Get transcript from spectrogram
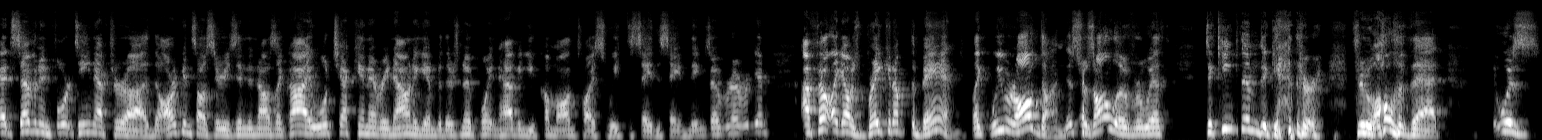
at seven and fourteen after uh, the Arkansas series ended. And I was like, all right, we'll check in every now and again, but there's no point in having you come on twice a week to say the same things over and over again. I felt like I was breaking up the band. Like we were all done. This was all over with. To keep them together through all of that it was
